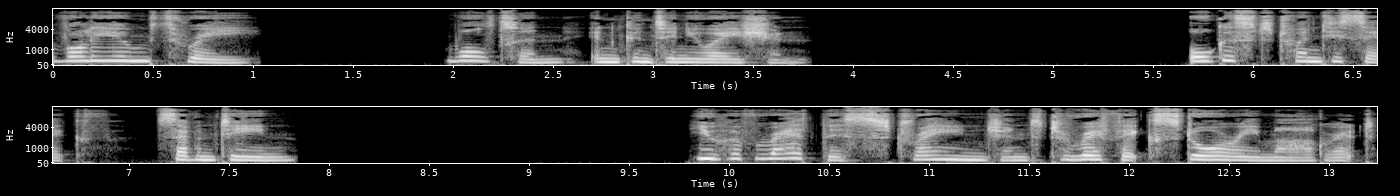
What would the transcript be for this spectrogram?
Volume 3 Walton in Continuation. August 26th, 17 You have read this strange and terrific story, Margaret,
